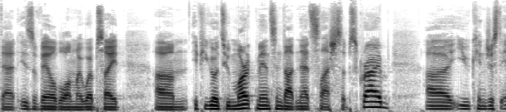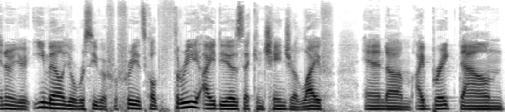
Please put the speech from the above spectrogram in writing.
that is available on my website. Um, if you go to markmanson.net slash subscribe, uh, you can just enter your email. You'll receive it for free. It's called Three Ideas That Can Change Your Life. And um, I break down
